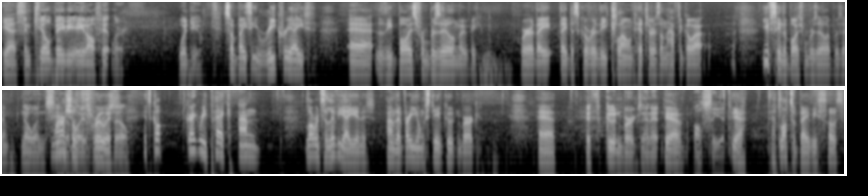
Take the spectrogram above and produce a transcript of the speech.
Yes. and kill baby Adolf Hitler, would you? So basically, recreate uh, the Boys from Brazil movie, where they they discover the cloned Hitlers and have to go out. You've seen the Boys from Brazil, I presume. No one's seen Marshall the boys threw from it. Brazil. It's got Gregory Peck and Laurence Olivier in it, and a very young Steve Guttenberg. Uh, If Guttenberg's in it, yeah, I'll see it. yeah, they had lots of babies. So it's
